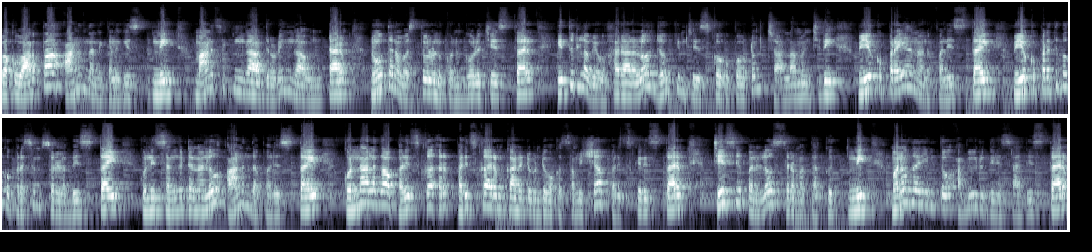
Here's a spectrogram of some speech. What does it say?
ఒక వార్త ఆనందాన్ని కలిగిస్తుంది. మానసికంగా దృఢంగా ఉంటారు. నూతన వస్తువులను కొనుగోలు చేస్తారు. ఇతరుల వ్యవహారాలలో జోక్యం చేసుకోకపోవటం చాలా మంచిది. మీ యొక్క ప్రయాణాలు ఫలిస్తాయి. మీ యొక్క ప్రతిభకు ప్రశంసలు లభిస్తాయి. కొన్ని సంఘటనలు ఆనందపరుస్తాయి. కొన్నాళ్ళుగా పరిష్కార పరిష్కారం కానటువంటి ఒక సమస్య పరిష్కరిస్తారు. చేసే పనిలో శ్రమ తగ్గుతుంది. మనోధైర్యంతో అభివృద్ధిని సాధిస్తారు.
